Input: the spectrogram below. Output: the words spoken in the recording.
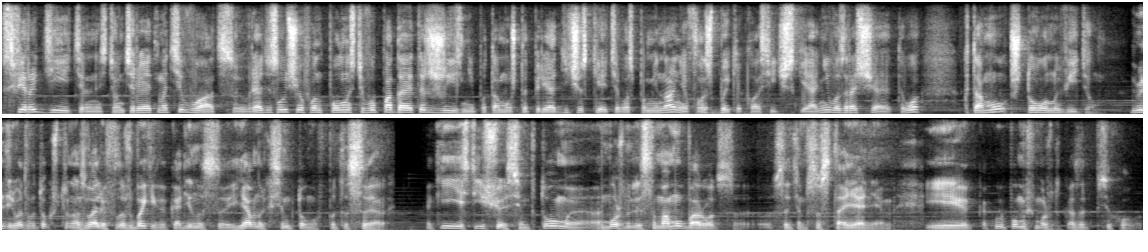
сферы деятельности, он теряет мотивацию. В ряде случаев он полностью выпадает из жизни, потому что периодически эти воспоминания, флешбеки классические, они возвращают его к тому, что он увидел. Дмитрий, вот вы только что назвали флешбеки как один из явных симптомов ПТСР. Какие есть еще симптомы? Можно ли самому бороться с этим состоянием? И какую помощь может оказать психолог?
